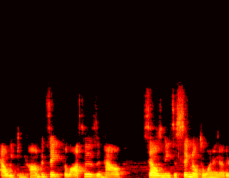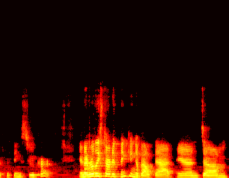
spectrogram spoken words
how we can compensate for losses and how cells need to signal to one another for things to occur. And I really started thinking about that. And, um,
